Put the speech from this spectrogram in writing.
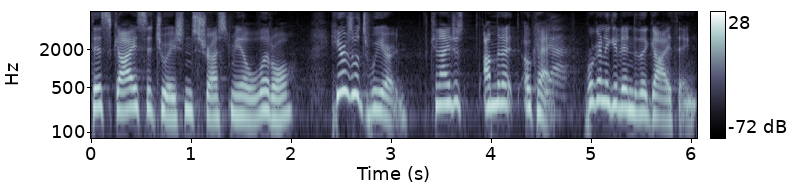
This guy situation stressed me a little. Here's what's weird. Can I just I'm going to okay. Yeah. We're going to get into the guy thing,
